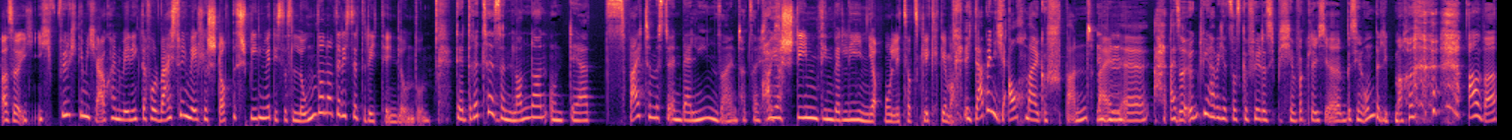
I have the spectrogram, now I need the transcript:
also ich, ich fürchte mich auch ein wenig davor. Weißt du, in welcher Stadt es spielen wird? Ist das London oder ist der dritte in London? Der dritte ist in London und der zweite müsste in Berlin sein, tatsächlich. Ah ja, stimmt, in Berlin. Ja, oh, jetzt hat's Klick gemacht. Ich, da bin ich auch mal gespannt, weil, äh, also irgendwie habe ich jetzt das Gefühl, dass ich mich hier wirklich äh, ein bisschen unbeliebt mache. Aber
